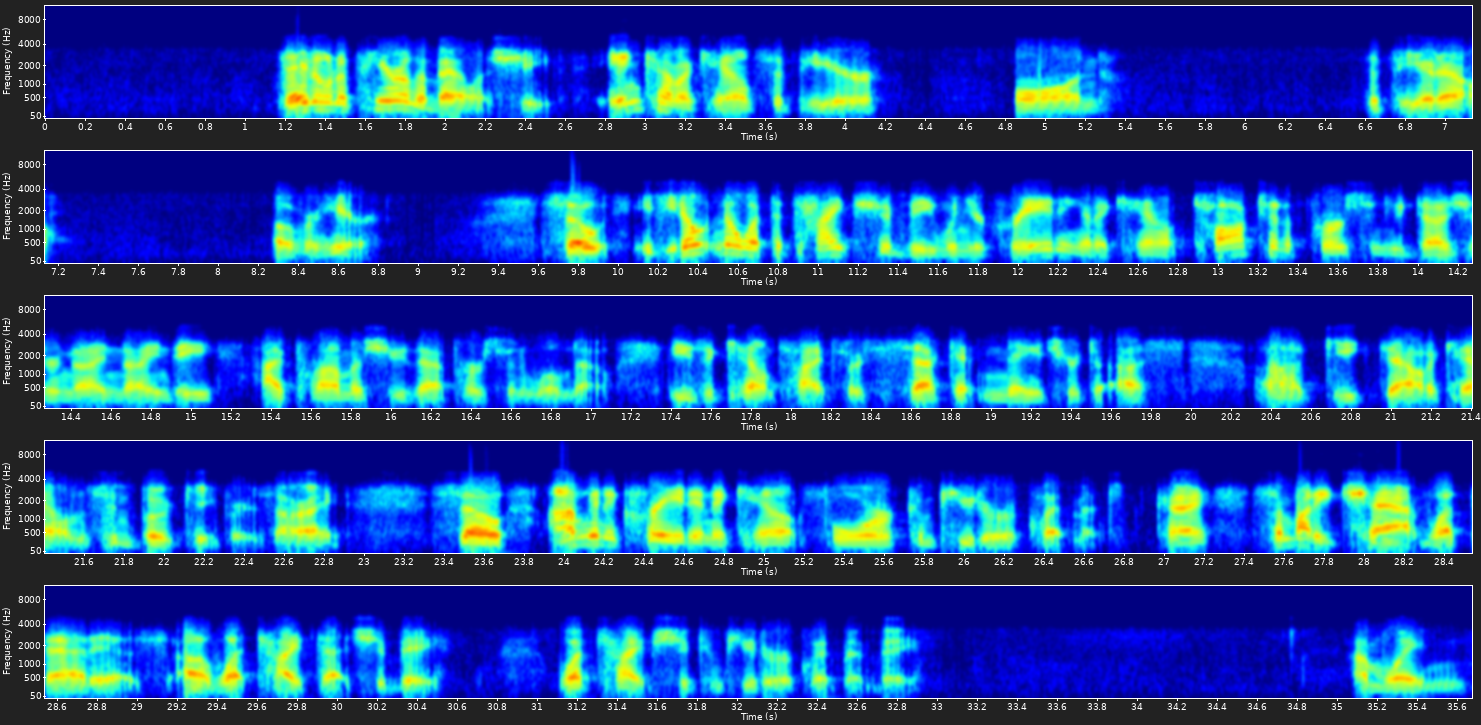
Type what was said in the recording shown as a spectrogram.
they don't appear on the balance sheet. Income accounts appear on the P&L over here. So if you don't know what the type should be when you're creating an account, talk to the person who does your 990. I promise you that person will know. These account types are second nature to us uh, geeked out accountants and bookkeepers. All right. So I'm going to create an account for computer equipment. Okay. Somebody chat what that is, uh, what type that should be. What type should computer equipment be? I'm waiting.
